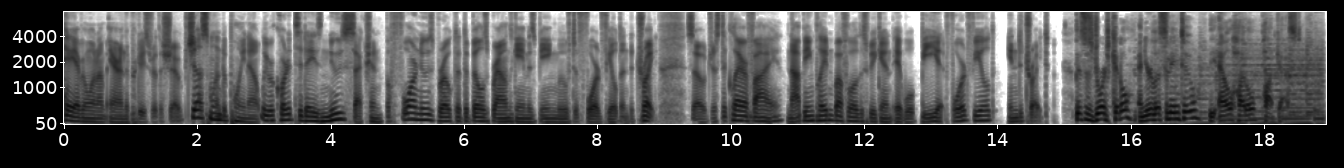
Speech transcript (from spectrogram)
Hey everyone, I'm Aaron, the producer of the show. Just wanted to point out we recorded today's news section before news broke that the Bills Browns game is being moved to Ford Field in Detroit. So, just to clarify, not being played in Buffalo this weekend, it will be at Ford Field in Detroit. This is George Kittle, and you're listening to the El Huddle Podcast.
